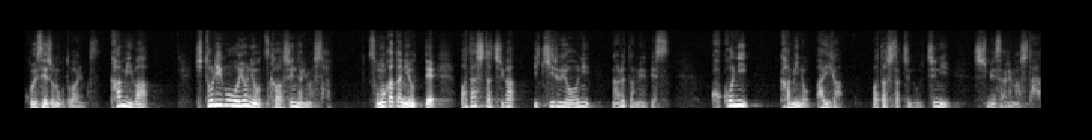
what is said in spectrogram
こういう聖書の言葉があります。神は独り子を世にお使わしになりました。その方によって私たちが生きるようになるためです。ここに神の愛が私たちのうちに示されました。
